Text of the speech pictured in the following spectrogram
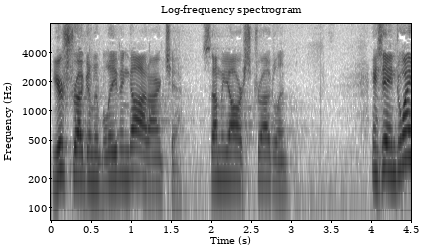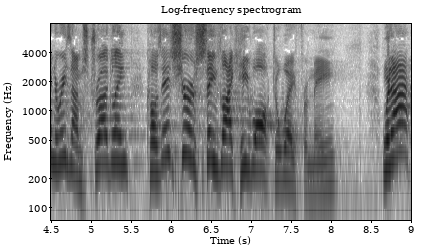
You're struggling to believe in God, aren't you? Some of y'all are struggling. And he's saying, Dwayne, the reason I'm struggling, because it sure seems like he walked away from me. When I,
